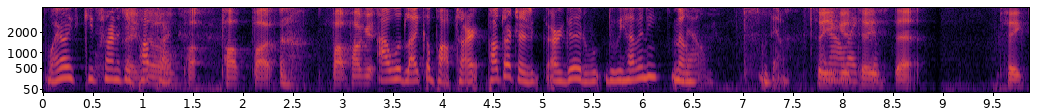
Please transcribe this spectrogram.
Why do I keep trying to say pop tart? Pop, pop, pop, pop pocket. I would like a pop tart. Pop tarts are, are good. Do we have any? No. No. Damn. So you I can like the- taste that fake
